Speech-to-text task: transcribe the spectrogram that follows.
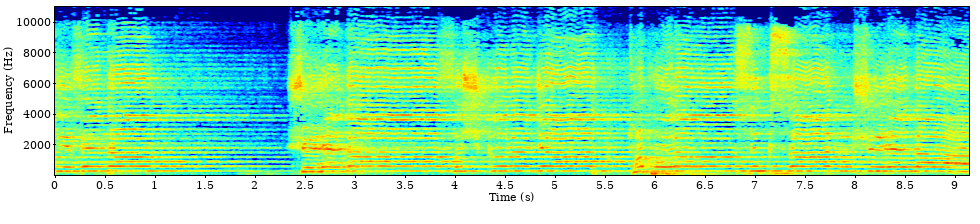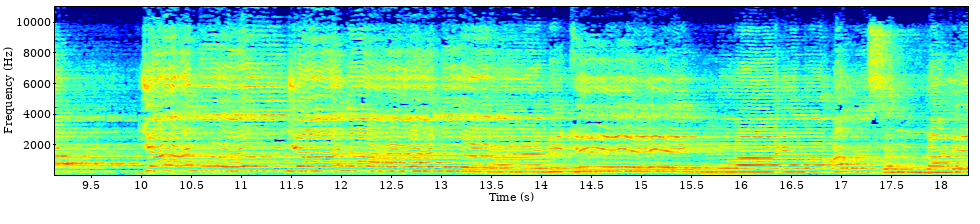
Ki feda Şüheda fışkıracak toprağa sıksan şüheda Canı cananı bütün varını alsın dalda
